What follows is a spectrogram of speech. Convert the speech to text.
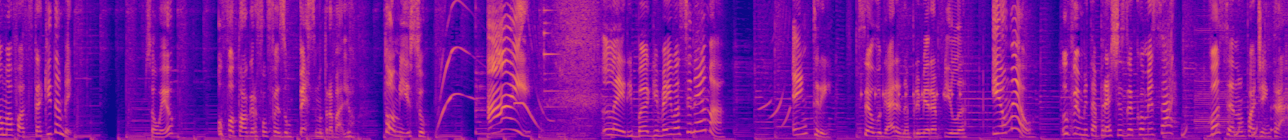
Uma foto está aqui também. Sou eu? O fotógrafo fez um péssimo trabalho. Tome isso. Ai! Ladybug veio ao cinema. Entre. Seu lugar é na primeira fila. E o meu? O filme tá prestes a começar. Você não pode entrar.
